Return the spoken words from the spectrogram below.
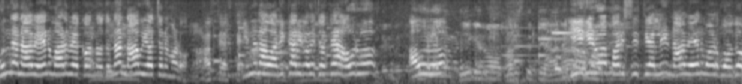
ಮುಂದೆ ನಾವೇನು ಮಾಡಬೇಕು ಅನ್ನೋದನ್ನ ನಾವು ಯೋಚನೆ ಮಾಡುವ. ಇನ್ನು ನಾವು ಅಧಿಕಾರಿಗಳ ಜೊತೆ ಅವರು ಅವರು ಈಗಿರುವ ಪರಿಸ್ಥಿತಿಯಲ್ಲಿ ನಾವೇನು ಮಾಡ್ಬೋದು?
